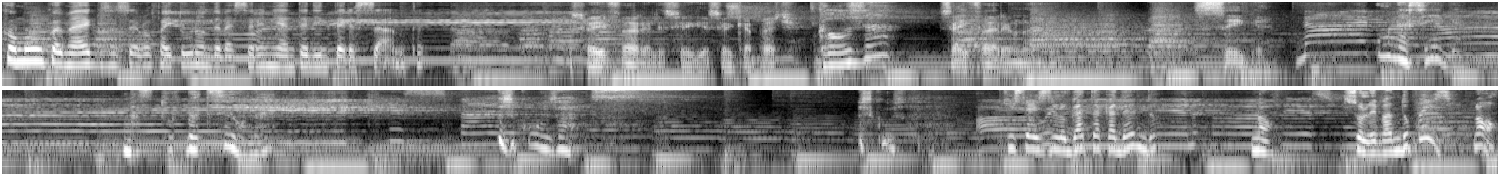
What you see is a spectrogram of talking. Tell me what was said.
Comunque, Megs, se lo fai tu non deve essere niente di interessante. Sai fare le seghe, sei capace? Cosa? Sai fare una sega. Una sega. Masturbazione? Scusa. Scusa. Ti sei slogata cadendo? No, Sollevando pesi? no.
